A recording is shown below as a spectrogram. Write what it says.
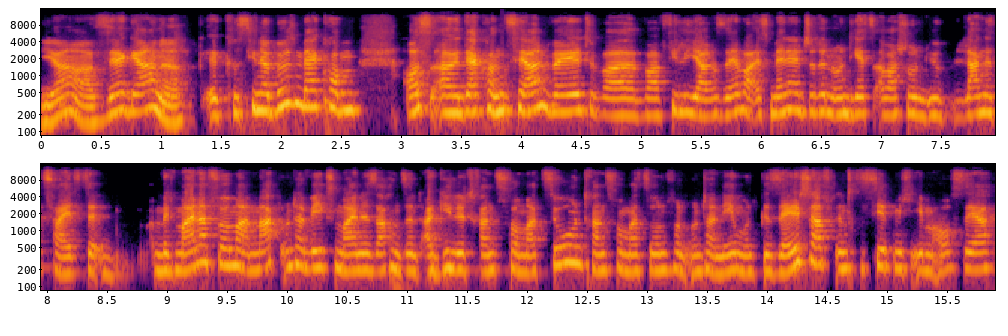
Ja, sehr gerne. Äh, Christina Bösenberg kommt aus äh, der Konzernwelt, war, war viele Jahre selber als Managerin und jetzt aber schon lange Zeit mit meiner Firma im Markt unterwegs. Meine Sachen sind agile Transformation, Transformation von Unternehmen und Gesellschaft, interessiert mich eben auch sehr.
